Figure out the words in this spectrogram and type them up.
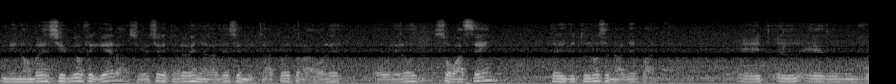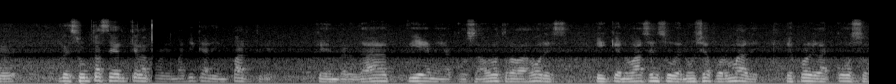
Mi nombre es Silvio Figuera, soy el secretario general del Sindicato de Trabajadores Obreros SOACEN del Instituto Nacional de Parque. resulta ser que la problemática de imparte que en verdad tienen acosados a los trabajadores y que no hacen sus denuncias formales es por el acoso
